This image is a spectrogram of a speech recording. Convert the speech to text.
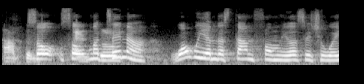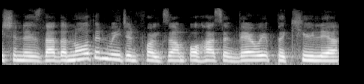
happened. So, so and Martina, so, what we understand from your situation is that the northern region, for example, has a very peculiar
